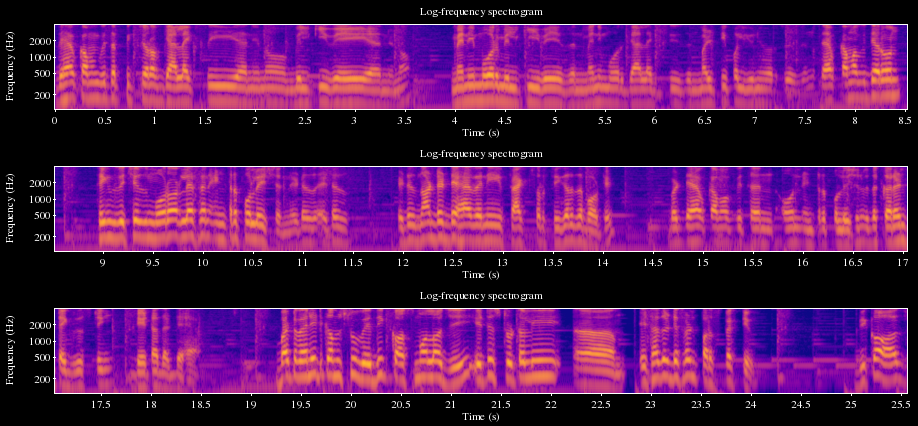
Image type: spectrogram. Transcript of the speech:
they have come up with a picture of galaxy and you know milky way and you know many more milky ways and many more galaxies and multiple universes you know they have come up with their own things which is more or less an interpolation. It is it is it is not that they have any facts or figures about it but they have come up with an own interpolation with the current existing data that they have. But when it comes to vedic cosmology it is totally uh, it has a different perspective. Because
